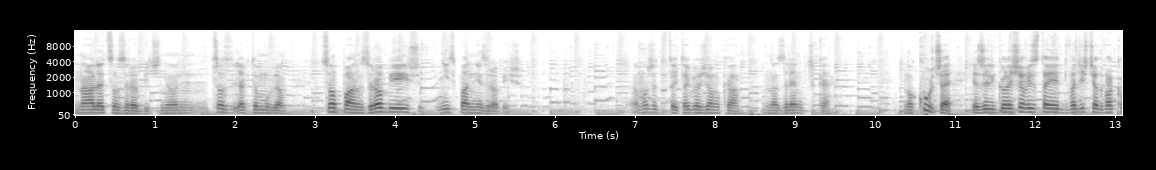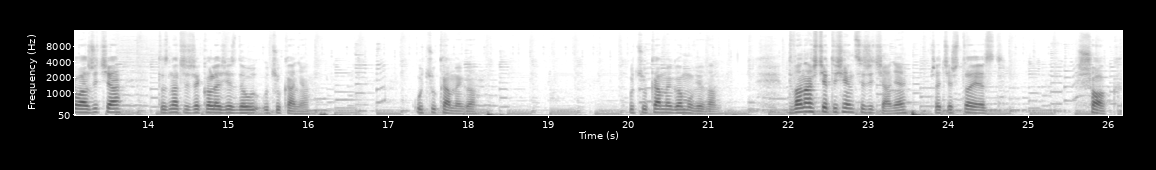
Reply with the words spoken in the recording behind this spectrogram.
No ale co zrobić? No, co, jak to mówią? Co pan zrobisz, nic pan nie zrobisz. A może tutaj tego ziomka na zręczkę. No kurczę, jeżeli kolesiowi zostaje 22 koła życia, to znaczy, że koleś jest do uciukania. Uciukamy go. Uciukamy go, mówię wam. 12 tysięcy życia, nie? Przecież to jest szok.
